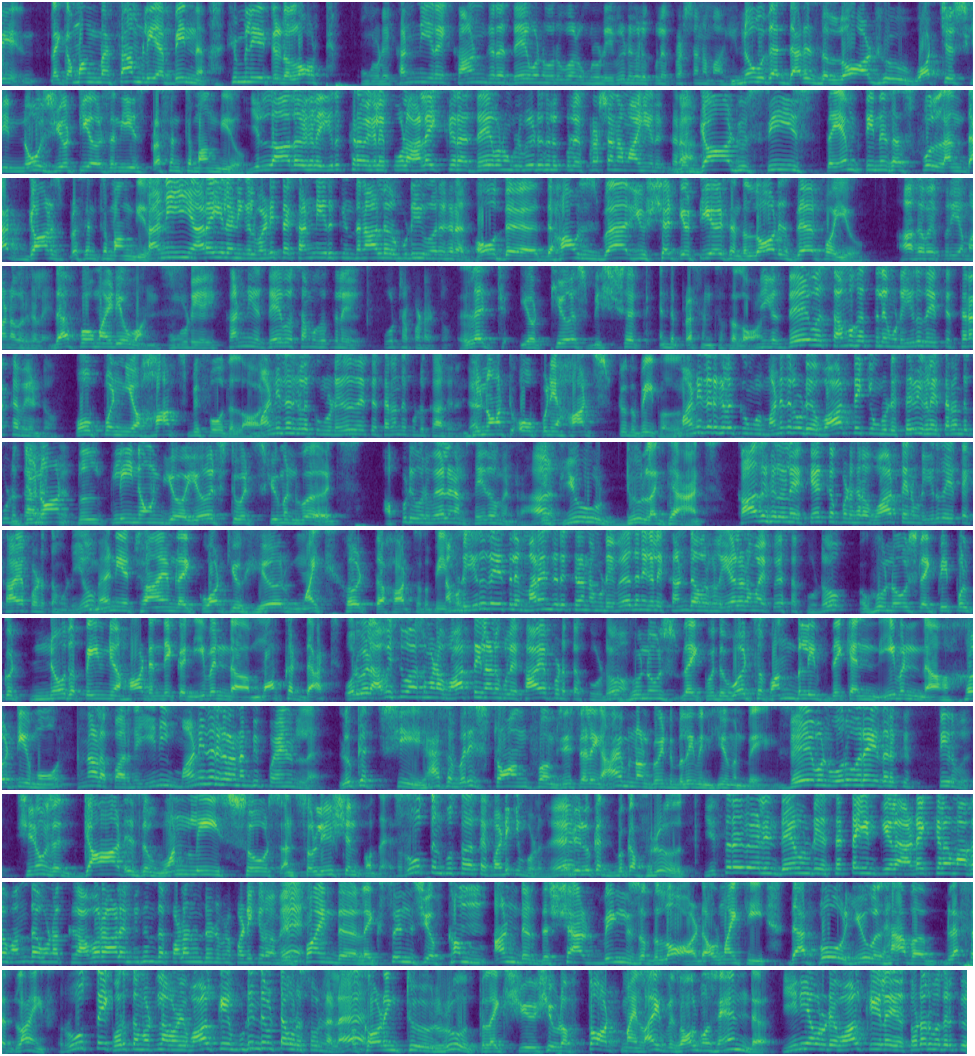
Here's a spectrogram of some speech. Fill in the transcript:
like among my family, I've been humiliated a lot. உங்களுடைய கண்ணீரை காண்கிற தேவன் ஒருவர் உங்களுடைய வீடுகளுக்குள்ளே பிரசன்னமாகி Know that that is the Lord who watches, He knows your tears, and He is present among you. இல்லாதவைகளை இருக்கிறவைகளைப் போல அழைக்கிற தேவன் உங்கள் வீடுகளுக்குள்ளே பிரசன்னமாகி The இருக்கிறார் God who sees the emptiness as full, and that God is present among you. தனி அறையில நீங்கள் வடித்த கண்ணீருக்கு இந்த நாள்ல ஒரு முடிவு வருகிறது Oh, the, the house is where you shed your tears, and the Lord is there for you. ஆகவே பிரியமானவர்களே Therefore, my dear ones, உங்களுடைய கண்ணீர் தேவ சமூகத்திலே ஊற்றப்படட்டும் let your tears be shed in the presence of the Lord. நீங்கள் தேவ சமூகத்திலே உங்களுடைய இருதயத்தை திறக்க வேண்டும் Open your hearts before the Lord. மனிதர்களுக்கு உங்களுடைய இருதயத்தை திறந்து கொடுக்காதிருங்க Do not open your hearts to the people. மனிதர்களுக்கு உங்கள் மனிதர்களுடைய வார்த்தைக்கு உங்களுடைய செவிகளை திறந்து Do கொடுக்க not l- lean on your ears towards human words. அப்படி ஒரு வேலை நாம் செய்தோம் என்றால் If you do like that, காதுகளிலே கேட்கப்படுகிற வார்த்தை நம்முடைய இருதயத்தை காயப்படுத்த முடியும் many a time, like what you hear might hurt the hearts of the people. நம்முடைய இருதயத்திலே மறைந்திருக்கிற நம்முடைய வேதனைகளை கண்டு அவர்கள் ஏளனமாய் பேசக்கூடும் Who knows, like people could know the pain in your heart and they can even uh, mock at that. ஒருவேளை அவிசுவாசமான வார்த்தைகளால் உங்களை காயப்படுத்தக்கூடும் Who knows, like with the words of unbelief, they can even uh, hurt you more. அதனால பாருங்க இனி மனிதர்களை நம்பி பயன் இல்லை Look at, she has a very strong firm. She's telling, I'm not going to believe in human beings. தேவன் ஒருவரே இதற்கு தீர்வு She knows that God is the only source and solution for this. ரூத்தின் புஸ்தகத்தை படிக்கும் பொழுது If you look at book of Ruth, இஸ்ரவேலின் தேவனுடைய செட்டையின் கீழே அடைக்கலமாக வந்த உனக்கு அவராலே மிகுந்த பலன் உண்டு என்று படிக்கிறோமே you find uh, like since you have come under the shared wings of the Lord Almighty, therefore you will have a blessed life. ரூத்தை பொறுத்த மட்டும் அவருடைய வாழ்க்கையை முடிந்து விட்ட ஒரு சூழ்நிலை According to Ruth, like she, she would have thought my life is almost end. இனி அவருடைய வாழ்க்கையில தொடர்வதற்கு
